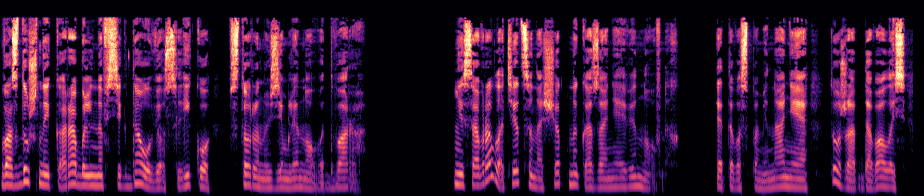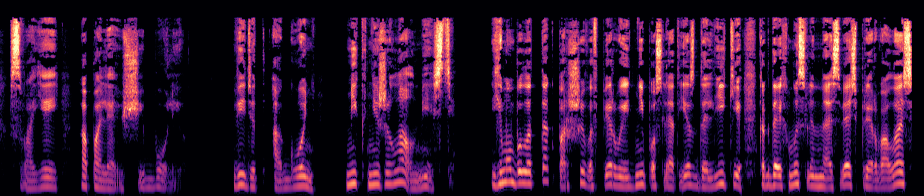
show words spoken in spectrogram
воздушный корабль навсегда увез Лику в сторону земляного двора. Не соврал отец и насчет наказания виновных. Это воспоминание тоже отдавалось своей опаляющей болью. Видит огонь, Мик не желал мести. Ему было так паршиво в первые дни после отъезда Лики, когда их мысленная связь прервалась,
